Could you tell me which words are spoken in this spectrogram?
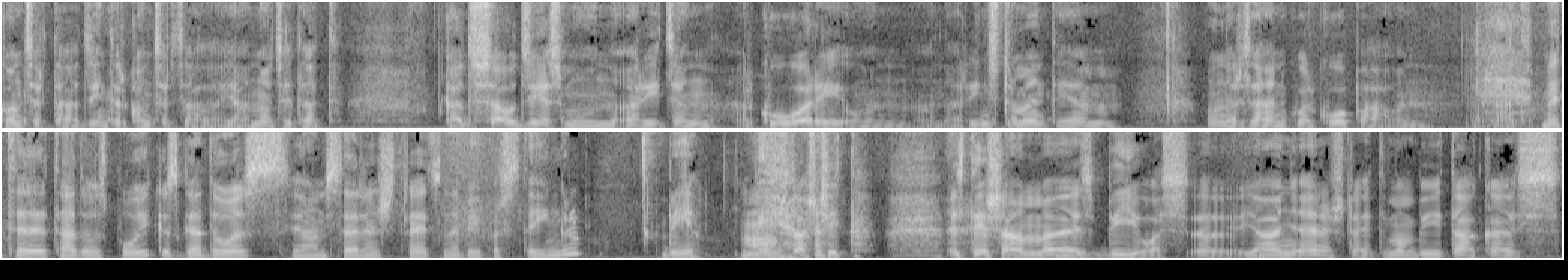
koncertā, Dzinter koncertālā, jā, nodziedāt kādu savu dziesmu un arī dzen ar kori un, un ar instrumentiem un ar zēnu koru kopā. Dažādi. Bet uh, tādos puikas gados Jānis Ernštēts nebija par stingru. Bija. Mums tā šķita. Es tiešām es bijos eh, Jāņa Enešteita. Man bija tā, ka es.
